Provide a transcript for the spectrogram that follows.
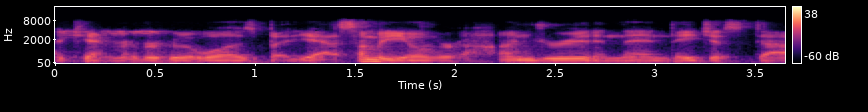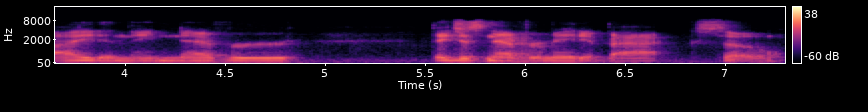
I can't remember who it was, but yeah, somebody over a hundred, and then they just died, and they never, they just never made it back. So,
